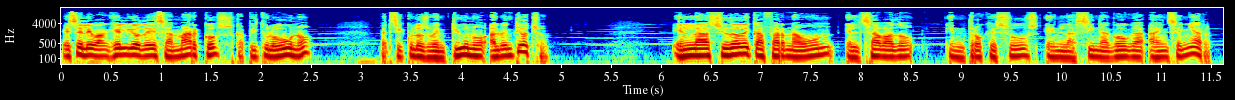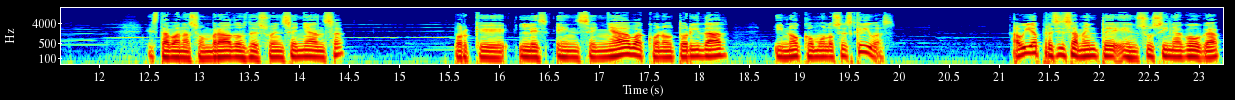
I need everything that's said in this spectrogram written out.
Es el Evangelio de San Marcos, capítulo 1, versículos 21 al 28. En la ciudad de Cafarnaún, el sábado, entró Jesús en la sinagoga a enseñar. Estaban asombrados de su enseñanza, porque les enseñaba con autoridad y no como los escribas. Había precisamente en su sinagoga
